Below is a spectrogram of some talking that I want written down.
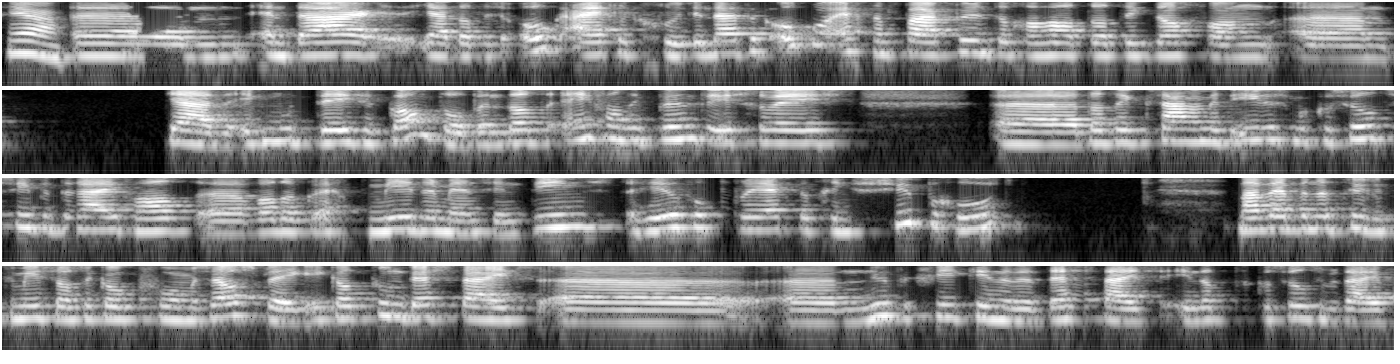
Ja. Um, en daar, ja, dat is ook eigenlijk gegroeid. En daar heb ik ook wel echt een paar punten gehad dat ik dacht van, um, ja, ik moet deze kant op. En dat een van die punten is geweest uh, dat ik samen met Iris mijn consultancybedrijf had. Uh, we hadden ook echt meerdere mensen in dienst. Heel veel projecten. Het ging supergoed. Maar we hebben natuurlijk, tenminste als ik ook voor mezelf spreek. Ik had toen destijds, uh, nu heb ik vier kinderen. Destijds in dat consultancybedrijf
